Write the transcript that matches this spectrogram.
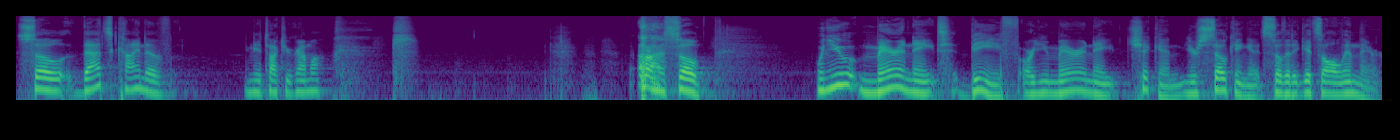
So that's kind of, you need to talk to your grandma? so when you marinate beef or you marinate chicken, you're soaking it so that it gets all in there.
